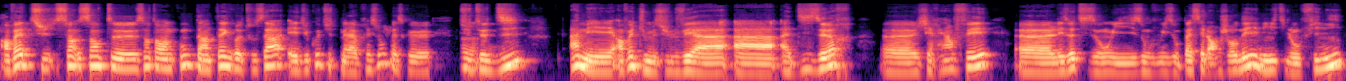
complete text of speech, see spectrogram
en fait, tu, sans, sans te sans t'en rendre compte, tu intègres tout ça et du coup, tu te mets la pression parce que tu te dis Ah, mais en fait, je me suis levé à, à, à 10 heures, euh, j'ai rien fait. Euh, les autres, ils ont, ils, ont, ils ont passé leur journée, limite, ils l'ont fini.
